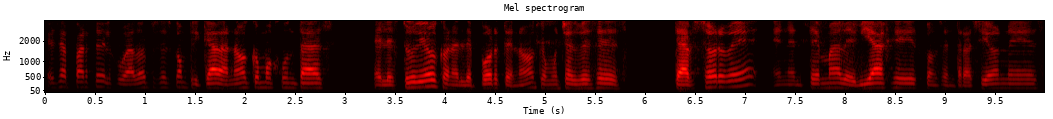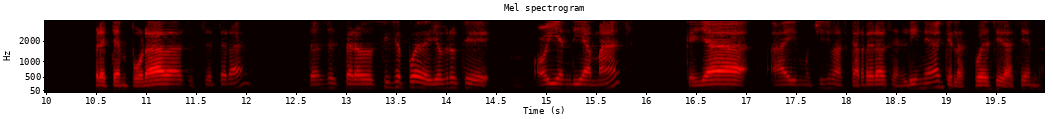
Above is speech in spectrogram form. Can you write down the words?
esa parte del jugador pues es complicada, ¿no? Cómo juntas el estudio con el deporte, ¿no? Que muchas veces te absorbe en el tema de viajes, concentraciones, pretemporadas, etcétera. Entonces, pero sí se puede. Yo creo que hoy en día más, que ya hay muchísimas carreras en línea que las puedes ir haciendo.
